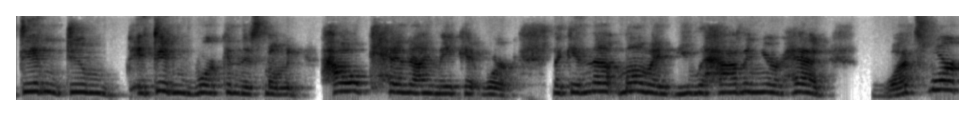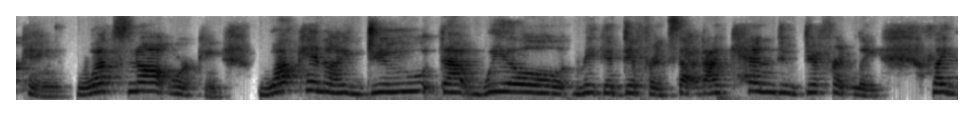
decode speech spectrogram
didn't do it didn't work in this moment. How can i make it work? Like in that moment you have in your head what's working? What's not working? What can i do that will make a difference that i can do differently? Like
